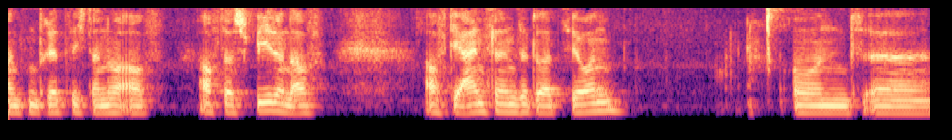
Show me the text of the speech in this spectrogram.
konzentriert sich dann nur auf, auf das Spiel und auf, auf die einzelnen Situationen. Und äh,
